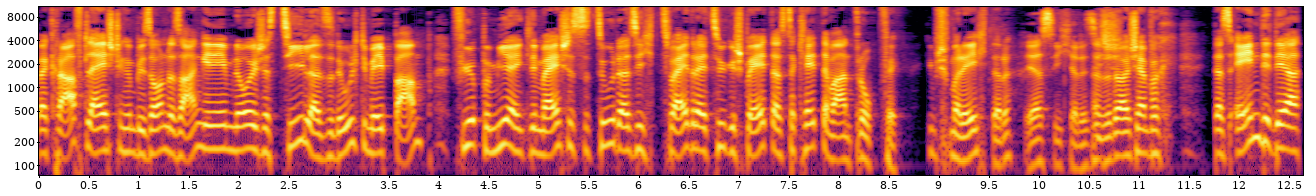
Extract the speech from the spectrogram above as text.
bei Kraftleistungen besonders angenehm, noch ist das Ziel. Also der Ultimate Pump führt bei mir eigentlich meistens dazu, dass ich zwei, drei Züge später aus der Kletterwand tropfe Gibst du mir recht, oder? Ja, sicher. Das Also da ist einfach das Ende der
